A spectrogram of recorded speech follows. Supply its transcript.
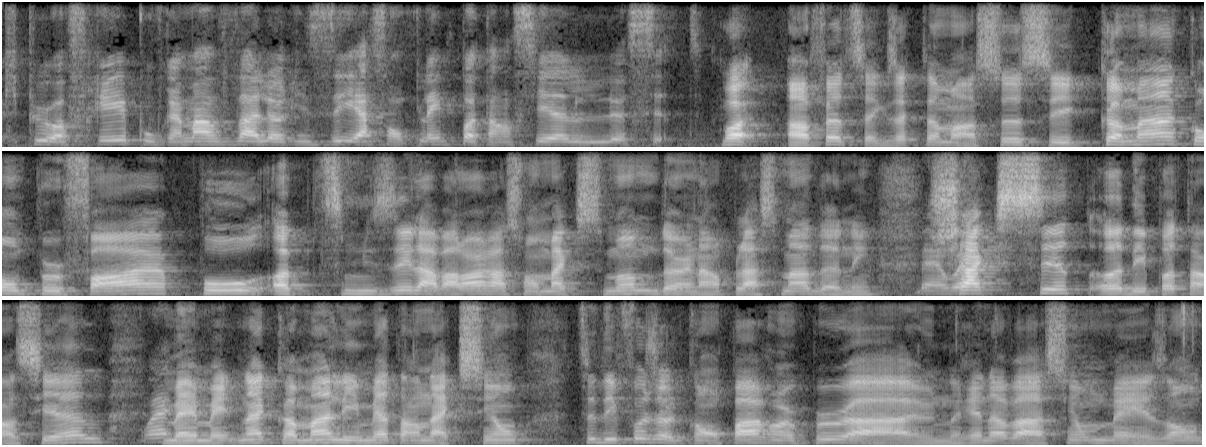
qu'il peut offrir pour vraiment valoriser à son plein potentiel le site. Oui, en fait, c'est exactement ça. C'est comment qu'on peut faire pour optimiser la valeur à son maximum d'un emplacement donné. Ben ouais. Chaque site a des potentiels, Ouais. mais maintenant, comment les mettre en action? Sais, des fois, je le compare un peu à une rénovation de maison.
